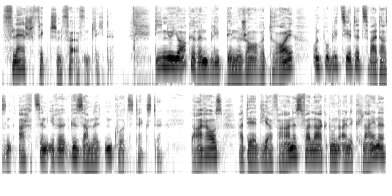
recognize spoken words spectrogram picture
Flash Fiction veröffentlichte. Die New Yorkerin blieb dem Genre treu und publizierte 2018 ihre gesammelten Kurztexte. Daraus hat der Diaphanes Verlag nun eine kleine,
